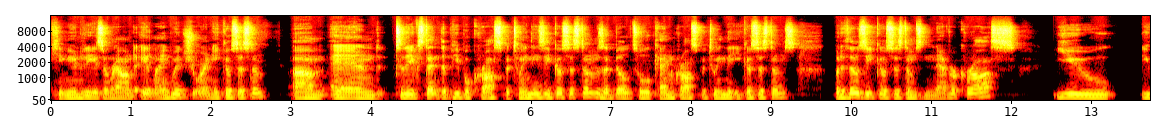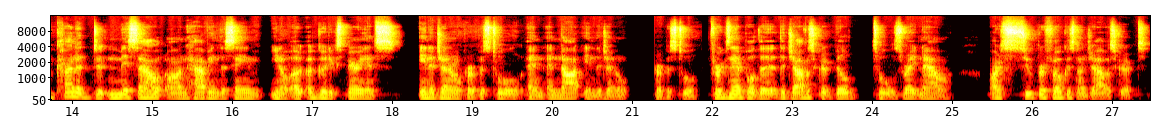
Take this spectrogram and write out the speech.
communities around a language or an ecosystem um, and to the extent that people cross between these ecosystems, a build tool can cross between the ecosystems. But if those ecosystems never cross, you you kind of d- miss out on having the same, you know, a, a good experience in a general purpose tool and and not in the general purpose tool. For example, the the JavaScript build tools right now are super focused on JavaScript,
